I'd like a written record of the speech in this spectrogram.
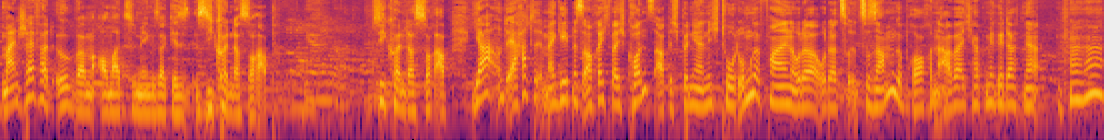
mein Chef hat irgendwann auch mal zu mir gesagt, Sie können das doch ab. Sie können das doch ab. Ja, und er hatte im Ergebnis auch recht, weil ich konnte es ab. Ich bin ja nicht tot umgefallen oder, oder zu, zusammengebrochen, aber ich habe mir gedacht, ja,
